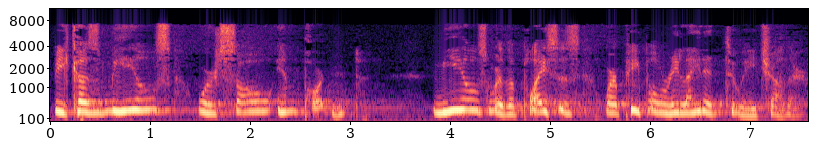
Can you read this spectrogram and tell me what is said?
Because meals were so important. Meals were the places where people related to each other.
